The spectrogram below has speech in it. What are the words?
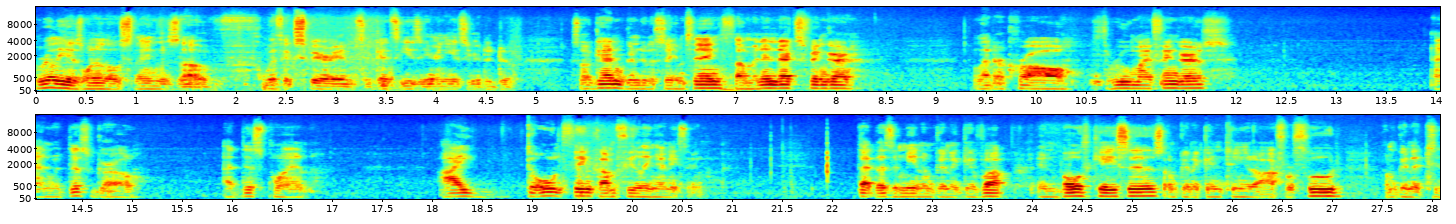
really is one of those things of with experience it gets easier and easier to do. So again we're going to do the same thing, thumb and index finger, let her crawl through my fingers and with this girl at this point I don't think I'm feeling anything. That doesn't mean I'm going to give up. In both cases, I'm going to continue to offer food. I'm going to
